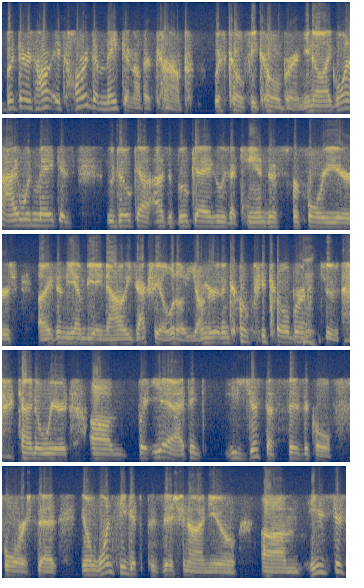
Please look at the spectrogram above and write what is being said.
but there's hard. It's hard to make another comp with Kofi Coburn. You know, like one I would make is Udoka Azubuike, who was at Kansas for four years. Uh, he's in the NBA now. He's actually a little younger than Kofi Cockburn, which is kind of weird. Um, but yeah, I think he's just a physical force that you know once he gets position on you um, he's just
